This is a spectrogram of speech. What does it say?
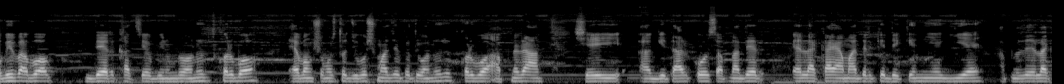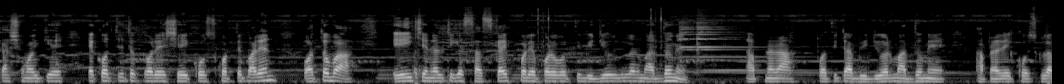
অভিভাবকদের কাছে বিনম্র অনুরোধ করব এবং সমস্ত যুব সমাজের প্রতি অনুরোধ করব আপনারা সেই গীতার কোর্স আপনাদের এলাকায় আমাদেরকে ডেকে নিয়ে গিয়ে আপনাদের এলাকার সময়কে একত্রিত করে সেই কোর্স করতে পারেন অথবা এই চ্যানেলটিকে সাবস্ক্রাইব করে পরবর্তী ভিডিওগুলোর মাধ্যমে আপনারা প্রতিটা ভিডিওর মাধ্যমে আপনারা এই কোর্সগুলো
